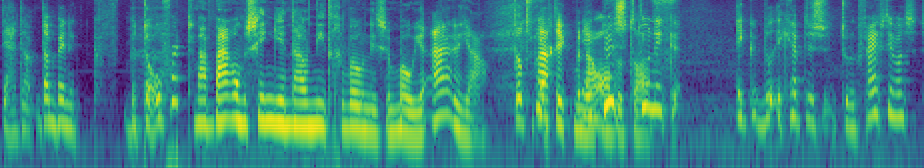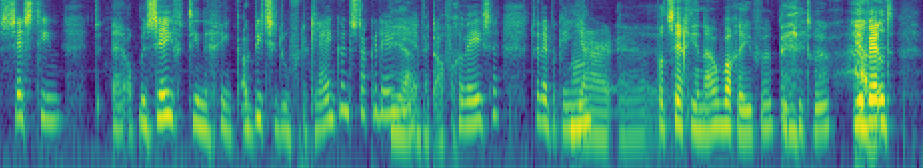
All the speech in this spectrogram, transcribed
ja, dan, dan ben ik betoverd. Maar waarom zing je nou niet gewoon eens een mooie aria? Dat vraag ik me nou dus altijd af. toen ik, ik, ik heb dus toen ik 15 was, 16, t- eh, op mijn 17e ging ik auditie doen voor de Kleinkunstacademie Ja. en werd afgewezen. Toen heb ik een Hm. jaar. eh, Wat zeg je nou? Wacht even, tikje terug. Je werd,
